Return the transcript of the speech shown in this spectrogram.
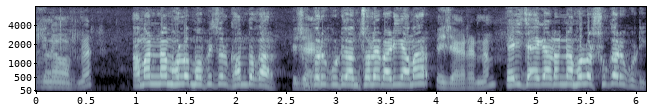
কি নাম আপনার? আমার নাম হলো মফিজুল খন্দকার। সুগারুকুটি সুকারুকুটি অঞ্চলে বাড়ি আমার। এই জায়গাটার নাম? এই জায়গাটার নাম হলো সুকারুকুটি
